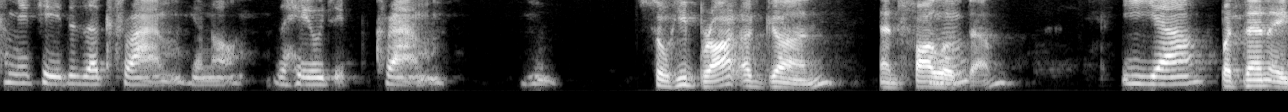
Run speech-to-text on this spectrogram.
committed the crime, you know, the huge crime. Mhm. So he brought a gun and followed Mhm. them, Yeah, but then a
